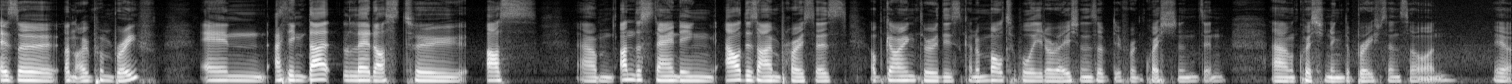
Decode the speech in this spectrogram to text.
as a an open brief, and I think that led us to us um, understanding our design process of going through these kind of multiple iterations of different questions and um, questioning the briefs and so on. Yeah.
